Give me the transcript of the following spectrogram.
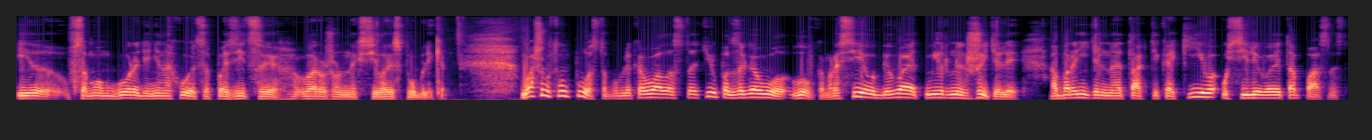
и в самом городе не находятся позиции вооруженных сил республики. Вашингтон-Пост опубликовала статью под заголовком «Россия убивает мирных жителей. Оборонительная тактика Киева усиливает опасность».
